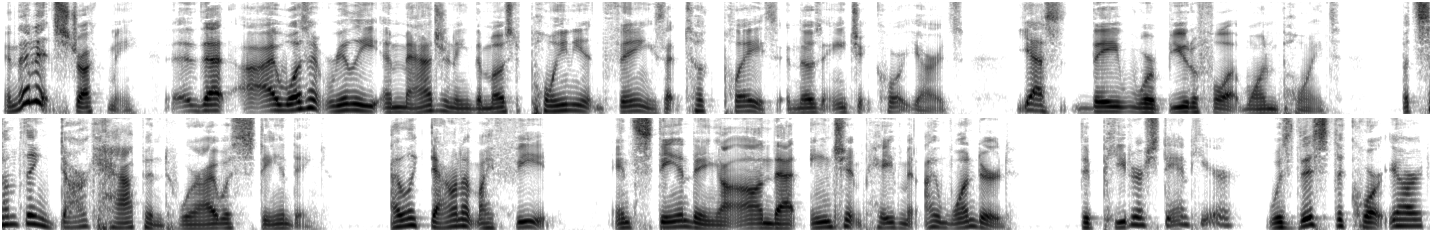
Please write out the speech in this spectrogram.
And then it struck me uh, that I wasn't really imagining the most poignant things that took place in those ancient courtyards. Yes, they were beautiful at one point, but something dark happened where I was standing. I looked down at my feet, and standing on that ancient pavement, I wondered did Peter stand here? Was this the courtyard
